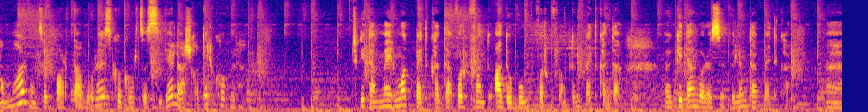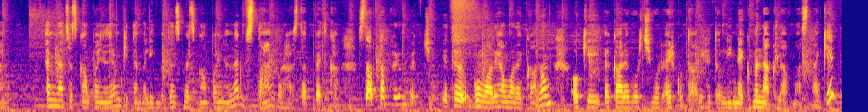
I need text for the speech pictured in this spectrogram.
համար ոնց որ պարտավոր ես քո գործը սիրել, աշխատել քո վրա չգիտեմ, մեր մոտ պետքա դա work front Adobe-ում work front-ում պետքա դա։ Գիտեմ, որ SF-ում դա պետքա Այն մնացած կամպանիաներում գիտեմ էլի այդպես մեծ կամպանիաներ վստահ են որ հաստատ պետք է։ Ստարտափերում պետք չի։ Եթե գումարի համար եք անում, օքեյ, կարևոր չի որ 2 տարի հետո լինեք մնաք լավ մասնակետ,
